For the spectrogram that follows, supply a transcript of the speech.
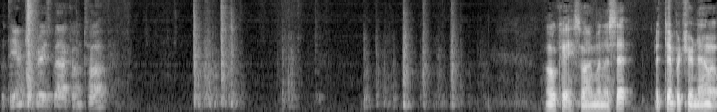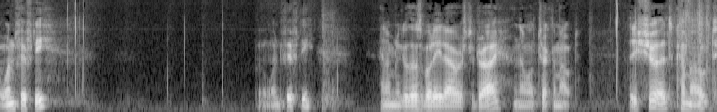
put the empty trays back on top. Okay, so I'm going to set a temperature now at 150. About 150. And I'm going to give those about 8 hours to dry, and then we'll check them out. They should come out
